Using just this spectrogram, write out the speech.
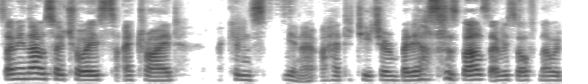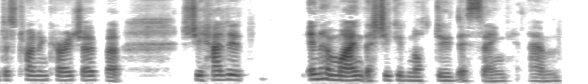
so, I mean, that was her choice. I tried. I couldn't, you know, I had to teach everybody else as well. So every so often I would just try and encourage her. But she had it in her mind that she could not do this thing. Um,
